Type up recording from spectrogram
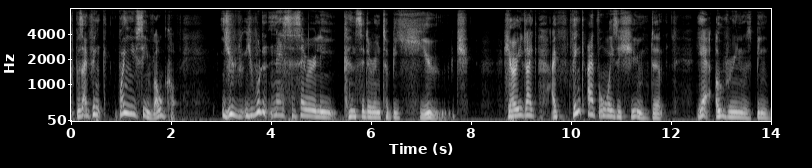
Because I think when you see Volkov, you you wouldn't necessarily consider him to be huge. You know, like I think I've always assumed that, yeah, Overeem was being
